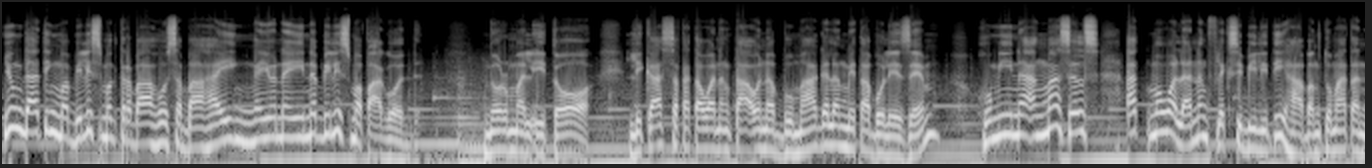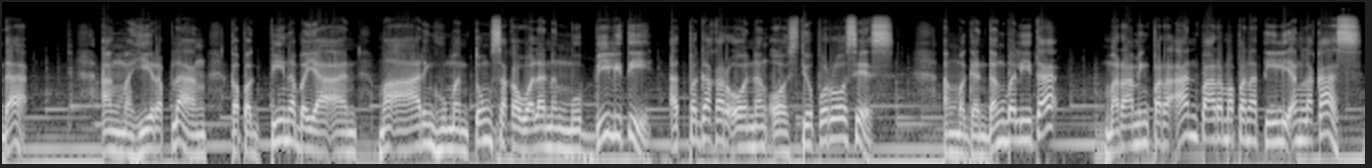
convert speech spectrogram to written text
Yung dating mabilis magtrabaho sa bahay, ngayon ay nabilis mapagod. Normal ito. Likas sa katawan ng tao na bumagal ang metabolism, humina ang muscles at mawala ng flexibility habang tumatanda. Ang mahirap lang kapag pinabayaan, maaaring humantong sa kawalan ng mobility at pagkakaroon ng osteoporosis. Ang magandang balita, maraming paraan para mapanatili ang lakas.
